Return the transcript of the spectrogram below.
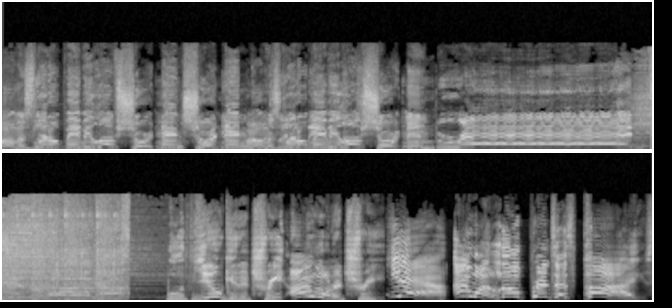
Mama's little baby love shortening, shortening. Mama's little baby love shortening. Bread! Well, if you get a treat, I want a treat. Yeah, I want little princess pies.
